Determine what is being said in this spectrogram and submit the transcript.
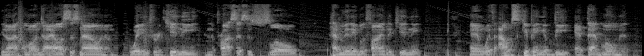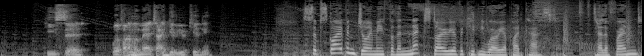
You know, I'm on dialysis now and I'm waiting for a kidney, and the process is slow. Haven't been able to find a kidney. And without skipping a beat at that moment, he said, Well, if I'm a match, I'd give you a kidney. Subscribe and join me for the next Diary of a Kidney Warrior podcast. Tell a friend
